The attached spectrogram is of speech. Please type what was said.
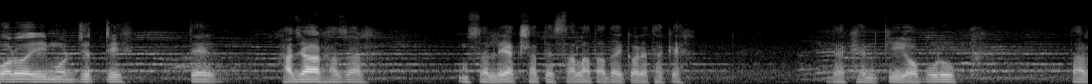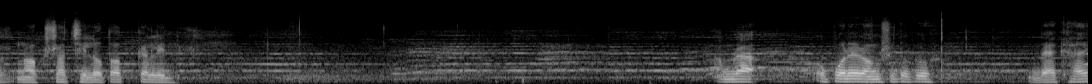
বড় এই মসজিদটিতে হাজার হাজার মুসাল্লি একসাথে সালাত আদায় করে থাকে। দেখেন কি অপরূপ, তার নকশা ছিল তৎকালীন। আমরা উপরের অংশটুকু দেখাই।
